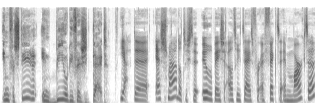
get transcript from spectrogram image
investeren in biodiversiteit. Ja, de ESMA, dat is de Europese Autoriteit voor Effecten en Markten,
